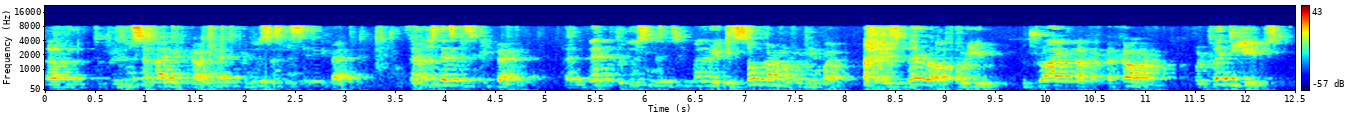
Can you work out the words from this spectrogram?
Uh, to produce a hybrid car, you have to produce a specific battery. Produce that specific battery, uh, that producing the specific battery is so harmful for the environment. It's better off for you to drive a, a car for 20 years,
